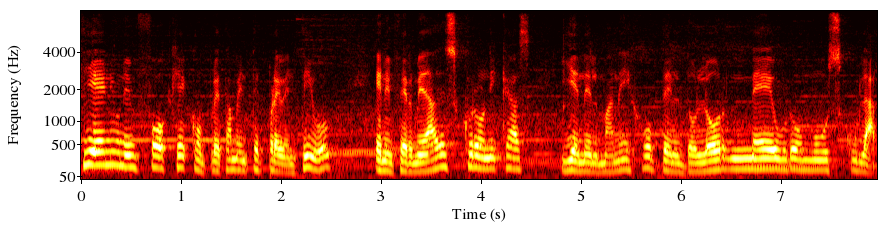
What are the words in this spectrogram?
tiene un enfoque completamente preventivo en enfermedades crónicas y en el manejo del dolor neuromuscular,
